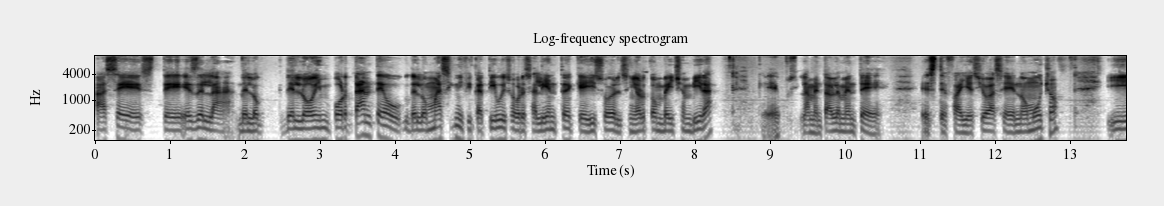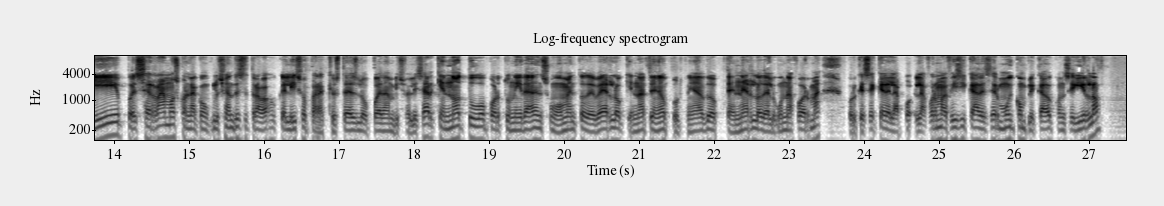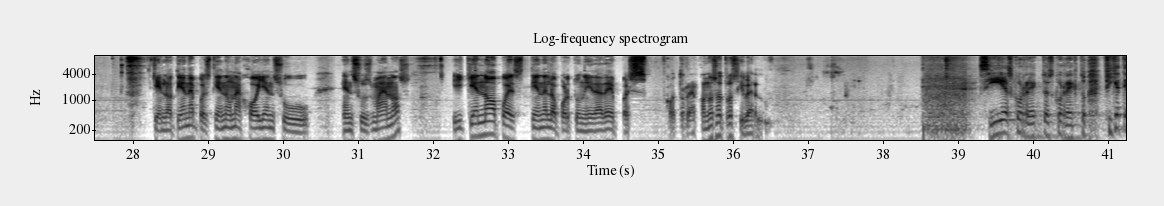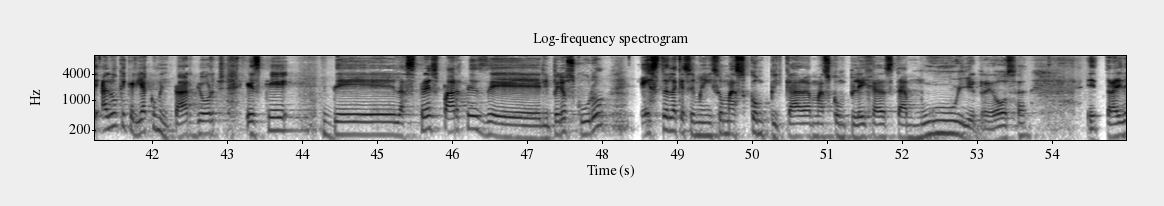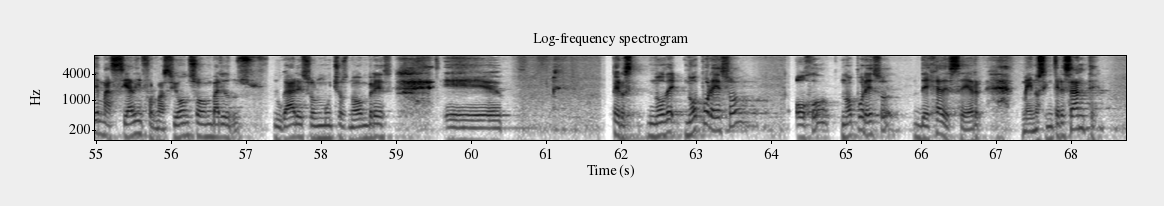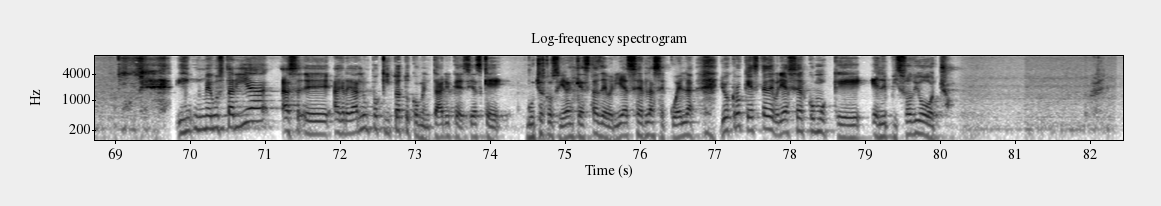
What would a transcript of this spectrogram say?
hace este, es de la de lo de lo importante o de lo más significativo y sobresaliente que hizo el señor Tom Bates en vida, que pues, lamentablemente este, falleció hace no mucho. Y pues cerramos con la conclusión de este trabajo que él hizo para que ustedes lo puedan visualizar. Quien no tuvo oportunidad en su momento de verlo, quien no ha tenido oportunidad de obtenerlo de alguna forma, porque sé que de la, forma física ha de ser muy complicado conseguirlo. Quien lo tiene, pues tiene una joya en, su, en sus manos y quien no, pues tiene la oportunidad de pues cotorrear con nosotros y verlo. Sí, es correcto, es correcto. Fíjate, algo que quería comentar, George, es que de las tres partes del Imperio Oscuro, esta es la que se me hizo más complicada, más compleja, está muy enredosa. Eh, trae demasiada información, son varios lugares, son muchos nombres. Eh, pero no, de, no por eso, ojo, no por eso deja de ser menos interesante. Y me gustaría eh, agregarle un poquito a tu comentario que decías que muchos consideran que esta debería ser la secuela. Yo creo que este debería ser como que el episodio 8.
